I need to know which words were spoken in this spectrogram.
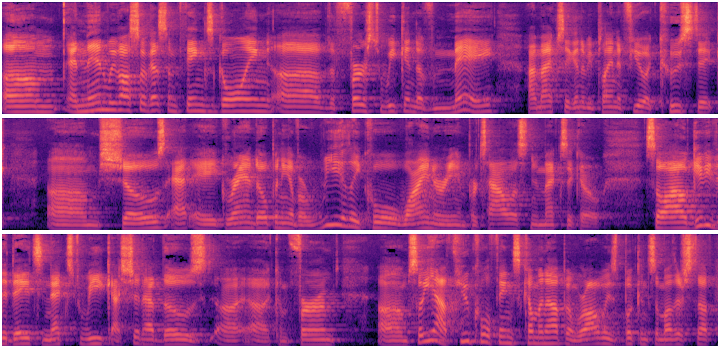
Um, and then we've also got some things going. Uh, the first weekend of May, I'm actually going to be playing a few acoustic um, shows at a grand opening of a really cool winery in Portales, New Mexico. So I'll give you the dates next week. I should have those uh, uh, confirmed. Um, so yeah, a few cool things coming up, and we're always booking some other stuff.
